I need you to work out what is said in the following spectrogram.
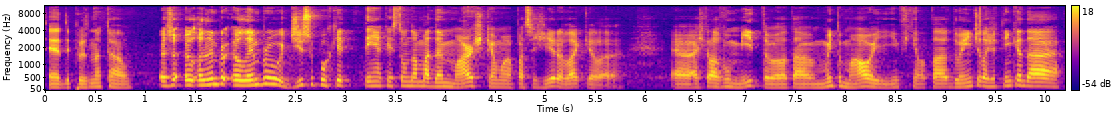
É, depois do Natal. Eu, só- eu- eu lembro, eu lembro disso porque tem a questão da Madame Marsh, que é uma passageira lá, que ela. é, acho que ela vomita, ou ela tá muito mal, e enfim, ela tá doente, ela já tem que andar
